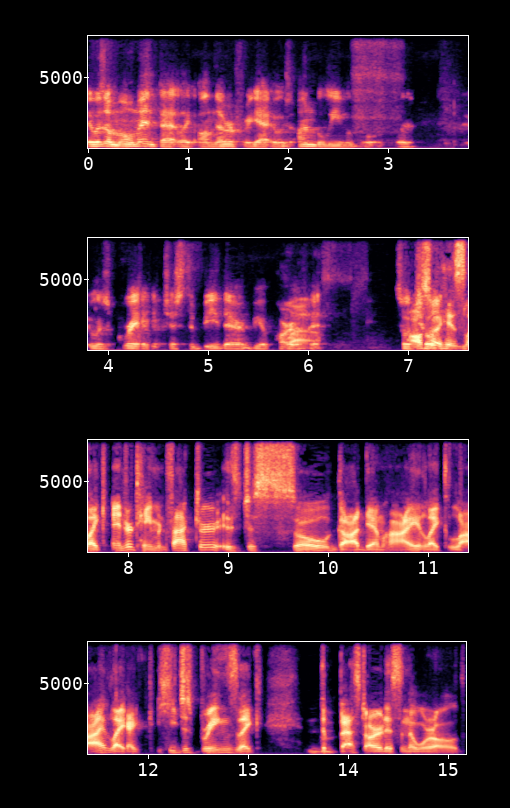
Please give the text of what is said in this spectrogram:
it was a moment that like I'll never forget. It was unbelievable. It was, it was great just to be there and be a part of it. So also his like entertainment factor is just so goddamn high like live like I, he just brings like the best artist in the world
